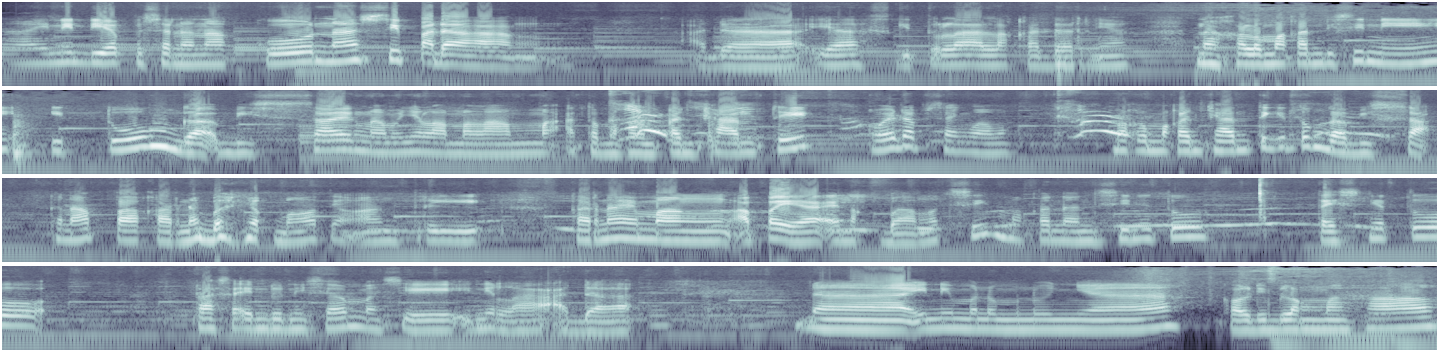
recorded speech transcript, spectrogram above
Nah, ini dia pesanan aku nasi padang ada ya segitulah ala kadarnya. Nah kalau makan di sini itu nggak bisa yang namanya lama-lama atau makan-makan cantik. Oh ya sayang mama. Makan-makan cantik itu nggak bisa. Kenapa? Karena banyak banget yang antri. Karena emang apa ya enak banget sih makanan di sini tuh. Taste-nya tuh rasa Indonesia masih inilah ada. Nah ini menu-menunya. Kalau dibilang mahal,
